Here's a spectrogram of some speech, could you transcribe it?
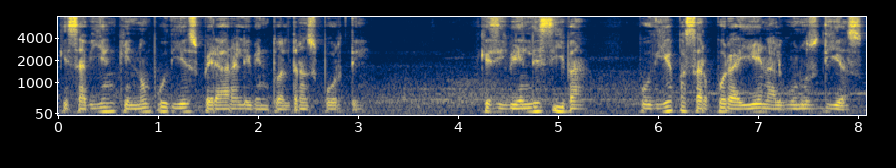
que sabían que no podía esperar al eventual transporte, que si bien les iba, podía pasar por ahí en algunos días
